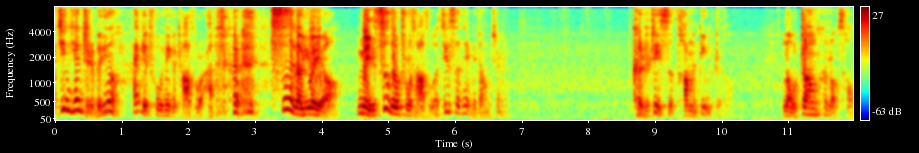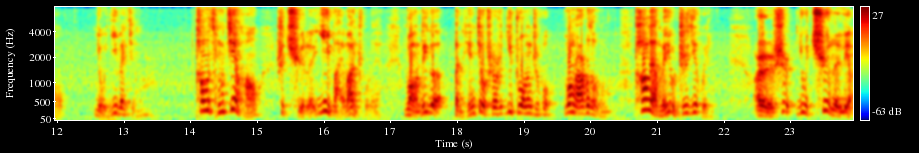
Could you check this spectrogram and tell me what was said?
今天指不定还得出那个差错啊，四个月呀，每次都出差错，这次他也没当回事儿。可是这次他们并不知道，老张和老曹有意外情况。他们从建行是取了一百万出来的，往这个本田轿车上一装之后，往哪儿不走了吗？他俩没有直接回来，而是又去了两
